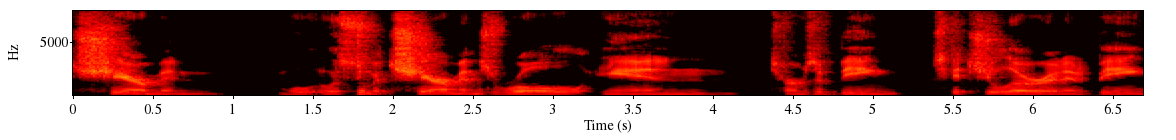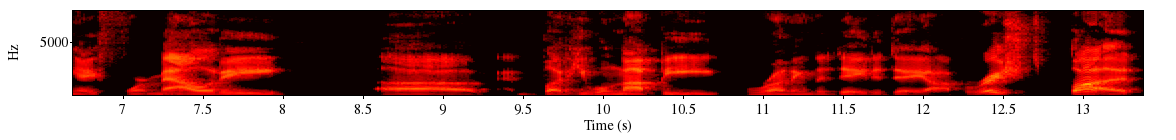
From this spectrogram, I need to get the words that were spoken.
chairman. We'll assume a chairman's role in terms of being titular and it being a formality, uh, but he will not be running the day to day operations. But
